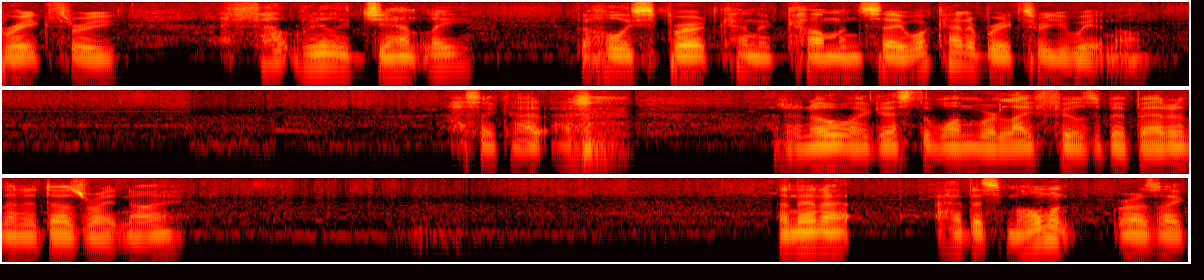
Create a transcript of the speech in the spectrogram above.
breakthrough. I felt really gently the Holy Spirit kind of come and say, What kind of breakthrough are you waiting on? I was like, I, I, I don't know. I guess the one where life feels a bit better than it does right now. And then I, I had this moment where I was like,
